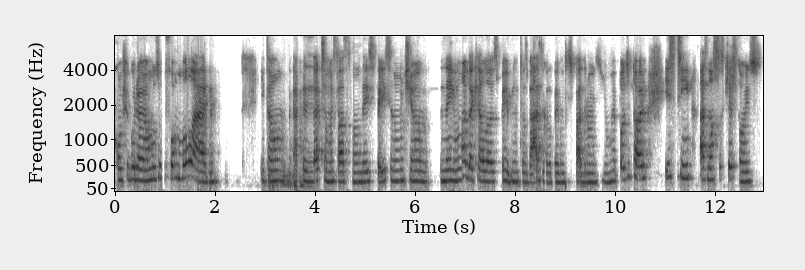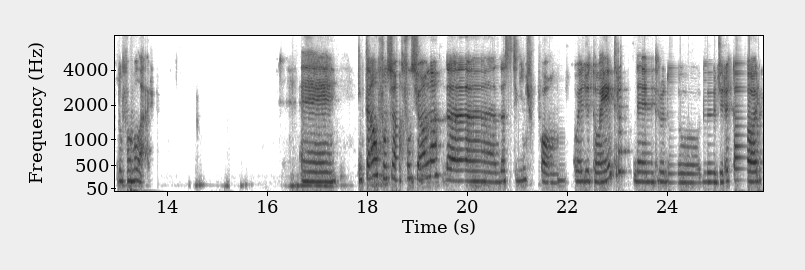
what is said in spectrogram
configuramos o formulário. Então, apesar de ser uma instalação da Space, não tinha nenhuma daquelas perguntas básicas ou perguntas padrões de um repositório, e sim as nossas questões do formulário. É, então, funciona, funciona da, da, seguinte forma: o editor entra dentro do, do diretório,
